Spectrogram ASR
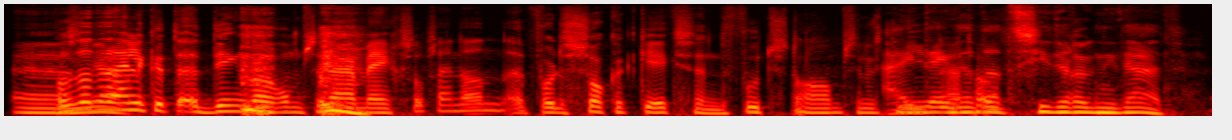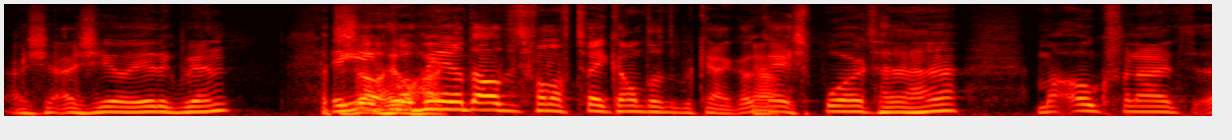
Ehm, Was dat ja. uiteindelijk het, het ding waarom ze daarmee gestopt zijn dan? Voor de sokkenkicks en de footstomps en het Ja, ik denk dat dat ziet er ook niet uit. Als je, als je heel eerlijk bent. Ik, probeer hard. het altijd vanaf twee kanten te bekijken. Oké, Ja. sport, maar ook vanuit, eh,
